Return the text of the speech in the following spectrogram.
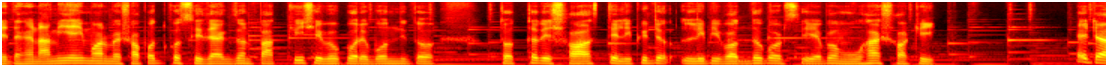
এই দেখেন, আমি এই মর্মে শপথ করছি যে একজন প্রার্থী হিসেবে করে বর্ণিত তথ্যাদি স্বহস্তে লিপিত, লিপিবদ্ধ করছি এবং উহা সঠিক। এটা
